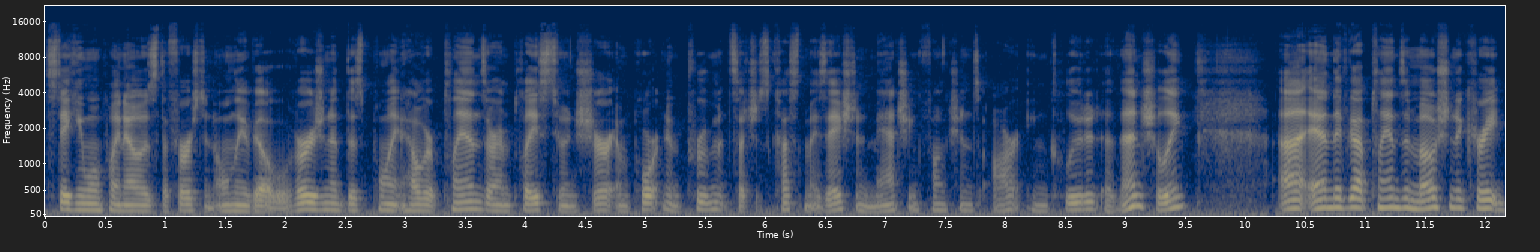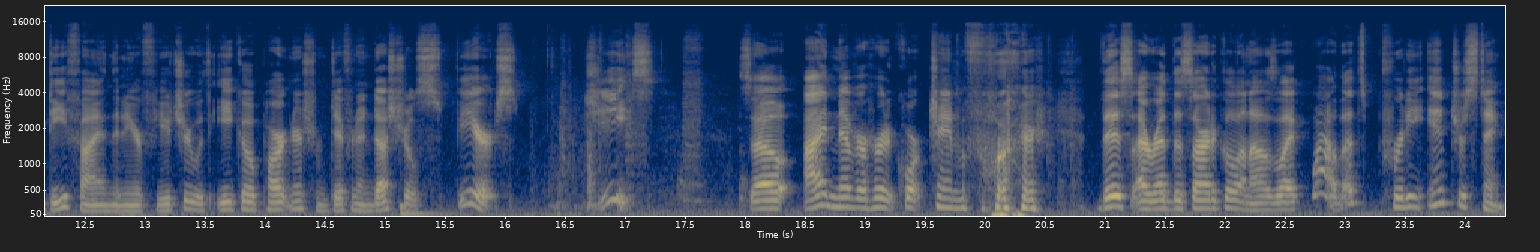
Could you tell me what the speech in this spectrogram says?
staking 1.0 is the first and only available version at this point. However, plans are in place to ensure important improvements such as customization, matching functions are included eventually. Uh, and they've got plans in motion to create DeFi in the near future with eco partners from different industrial spheres. Jeez. So I'd never heard of Quark Chain before. this, I read this article and I was like, wow, that's pretty interesting.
